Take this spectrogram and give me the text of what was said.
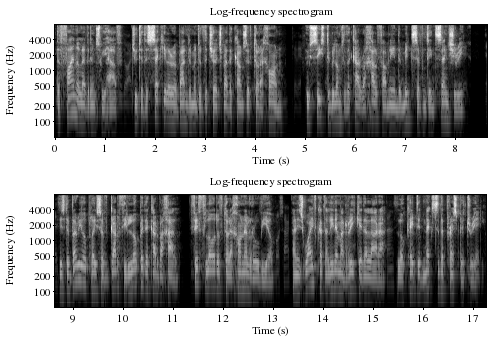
The final evidence we have, due to the secular abandonment of the church by the Counts of Torrejon, who ceased to belong to the Carvajal family in the mid 17th century, is the burial place of Garci Lope de Carvajal, fifth Lord of Torrejón el Rubio, and his wife Catalina Manrique de Lara, located next to the presbytery.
